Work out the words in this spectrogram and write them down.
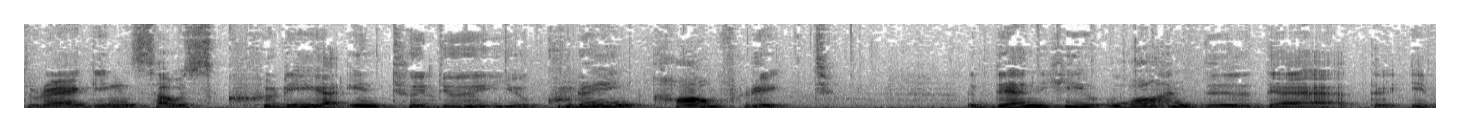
dragging South Korea into the Ukraine conflict. Then he warned that if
